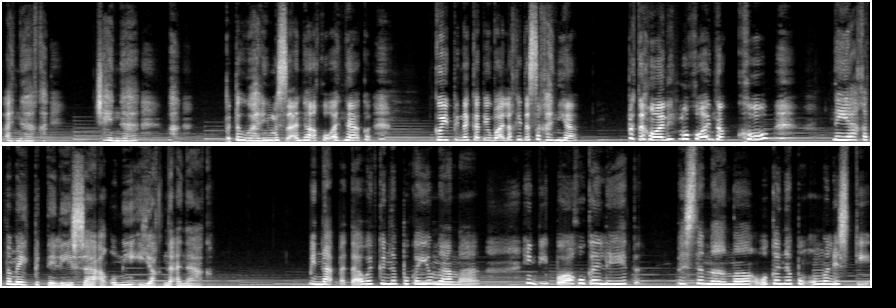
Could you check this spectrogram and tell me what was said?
Anak, Jenna, patawarin mo sana ako anak. Ko'y pinagkatiwala kita sa kanya. Patawarin mo ko anak ko. Niyakap na maigpit ni Lisa ang umiiyak na anak. Pinapatawad ko na po kayo, Mama. Hindi po ako galit. Basta, Mama, huwag ka na pong umalis di.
